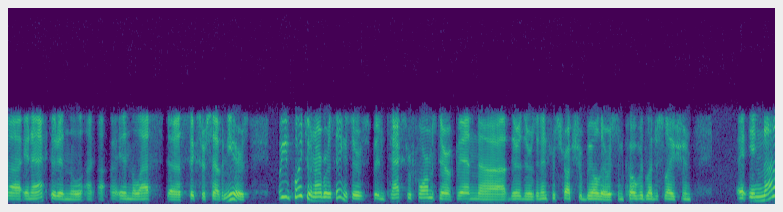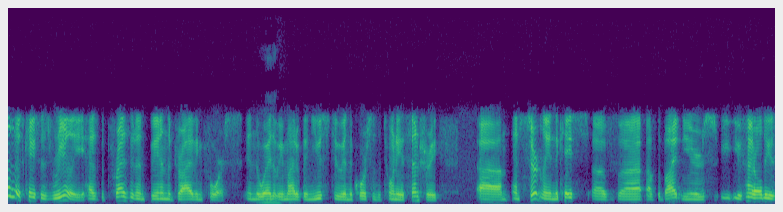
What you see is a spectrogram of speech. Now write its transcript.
uh, enacted in the uh, in the last uh, six or seven years, we can point to a number of things. There's been tax reforms. There have been uh, there. There's an infrastructure bill. There was some COVID legislation. In none of those cases, really, has the president been the driving force in the way that we might have been used to in the course of the 20th century. Um, and certainly, in the case of uh, of the Biden years, you've had all these,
